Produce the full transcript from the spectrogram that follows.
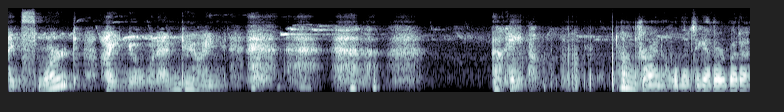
I'm smart. I know what I'm doing. okay, I'm trying to hold it together, but uh,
